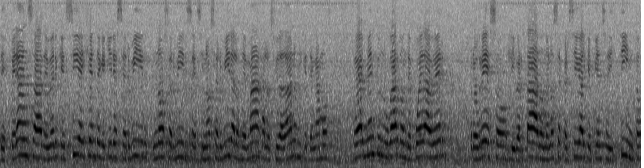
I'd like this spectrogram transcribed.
de esperanza, de ver que sí hay gente que quiere servir, no servirse, sino servir a los demás, a los ciudadanos y que tengamos realmente un lugar donde pueda haber progreso, libertad, donde no se persiga al que piense distinto,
